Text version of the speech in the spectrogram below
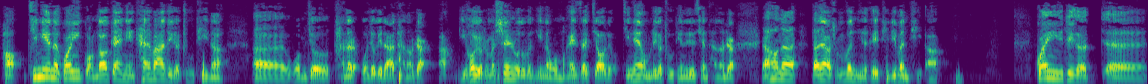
好，今天呢，关于广告概念开发这个主题呢，呃，我们就谈到，我就给大家谈到这儿啊。以后有什么深入的问题呢，我们可以再交流。今天我们这个主题呢，就先谈到这儿。然后呢，大家有什么问题呢，可以提提问题啊。关于这个呃，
